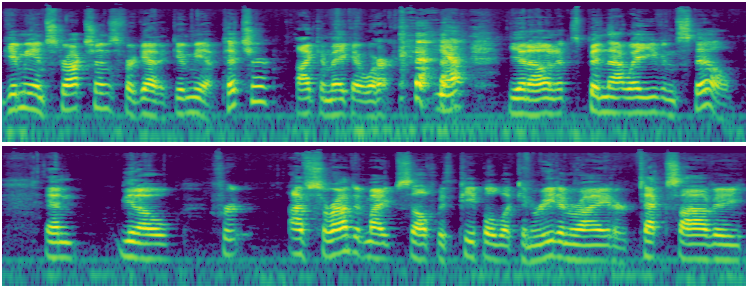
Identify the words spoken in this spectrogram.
give me instructions. Forget it. Give me a picture. I can make it work. Yeah. you know, and it's been that way even still. And you know, for I've surrounded myself with people that can read and write or tech savvy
